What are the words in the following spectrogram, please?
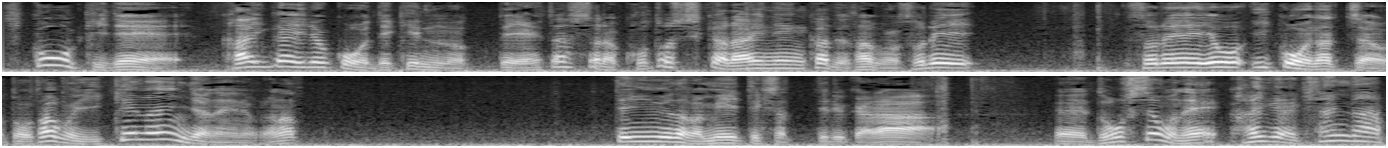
飛行機で海外旅行できるのって、下手したら今年か来年かで多分それ、それ以降になっちゃうと多分行けないんじゃないのかなっっていうのが見えてきちゃってるから、えーどうしてもね、海外行きたいんだっ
